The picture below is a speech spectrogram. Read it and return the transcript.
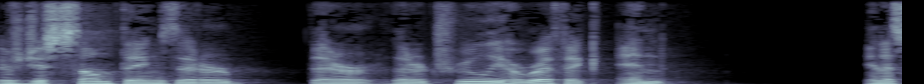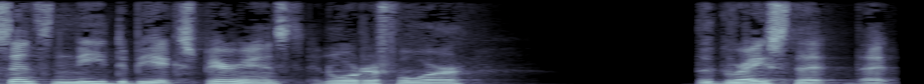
there's just some things that are that are that are truly horrific, and in a sense, need to be experienced in order for the grace that that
